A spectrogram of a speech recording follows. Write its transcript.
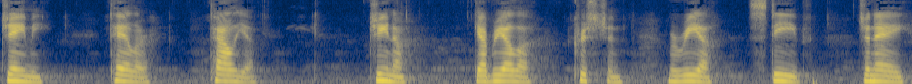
Jamie, Taylor, Talia, Gina, Gabriella, Christian, Maria, Steve, Janae,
